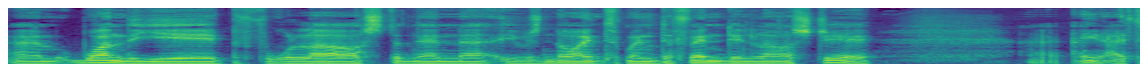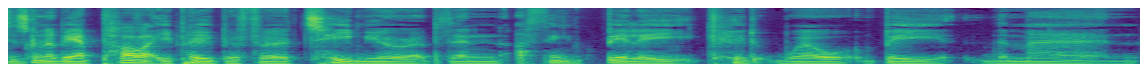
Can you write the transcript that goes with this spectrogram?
um, won the year before last, and then uh, he was ninth when defending last year. Uh, you know, if there's going to be a party pooper for Team Europe, then I think Billy could well be the man.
